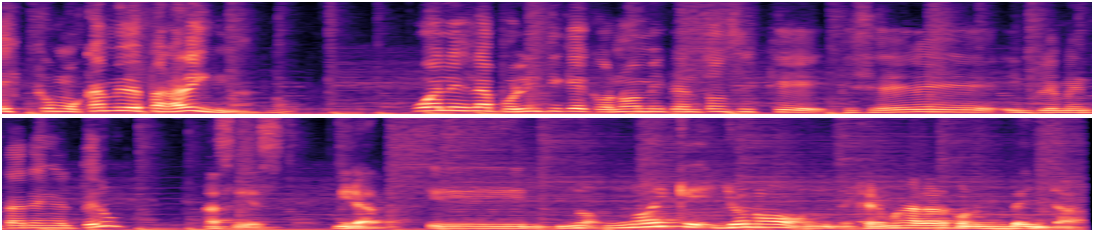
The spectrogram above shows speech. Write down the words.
es como cambio de paradigma, ¿no? ¿Cuál es la política económica entonces que, se debe implementar en el Perú? Así es. Mira, eh, no, no hay que, yo no, Germán Alarco no inventa,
